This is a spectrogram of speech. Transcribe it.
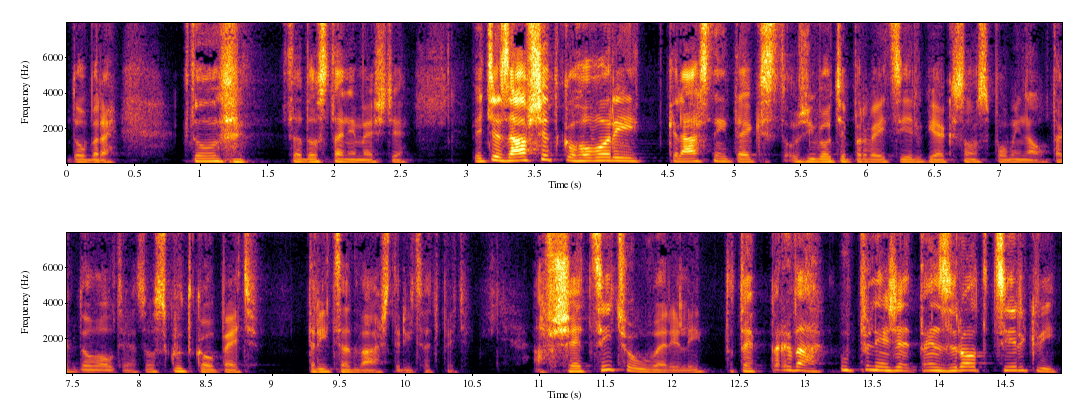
Dobre, k tomu sa dostaneme ešte. Viete, za všetko hovorí krásny text o živote prvej církvy, ako som spomínal, tak dovolte. Zo skutkov 5, 32 až 45. A všetci, čo uverili, toto je prvá, úplne, že ten zrod církvy,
